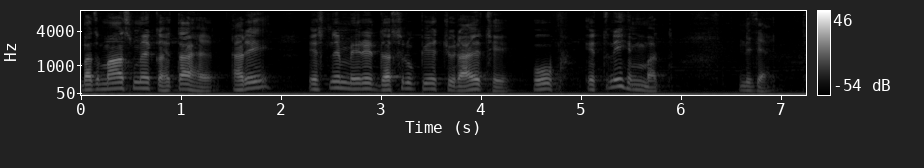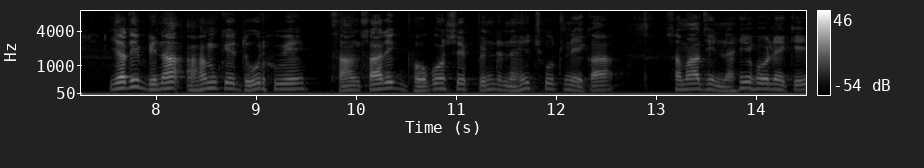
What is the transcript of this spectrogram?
बदमाश में कहता है, अरे, इसने मेरे दस रुपये चुराए थे। ऊफ इतनी हिम्मत। निजाए यदि बिना अहम के दूर हुए सांसारिक भोगों से पिंड नहीं छूटने का, समाधि नहीं होने की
